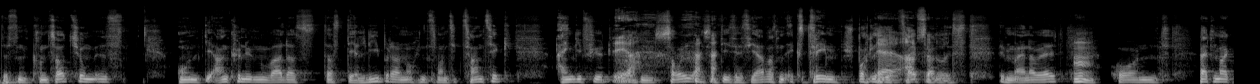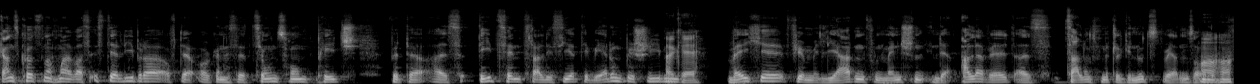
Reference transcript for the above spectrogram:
das ein Konsortium ist. Und die Ankündigung war, dass, dass der Libra noch in 2020 eingeführt ja. werden soll, also dieses Jahr, was ein extrem sportlicher ja, Zeitplan ist in meiner Welt. Mhm. Und vielleicht mal ganz kurz nochmal, was ist der Libra? Auf der Organisations-Homepage wird er als dezentralisierte Währung beschrieben. Okay welche für Milliarden von Menschen in der aller Welt als Zahlungsmittel genutzt werden soll. Aha.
